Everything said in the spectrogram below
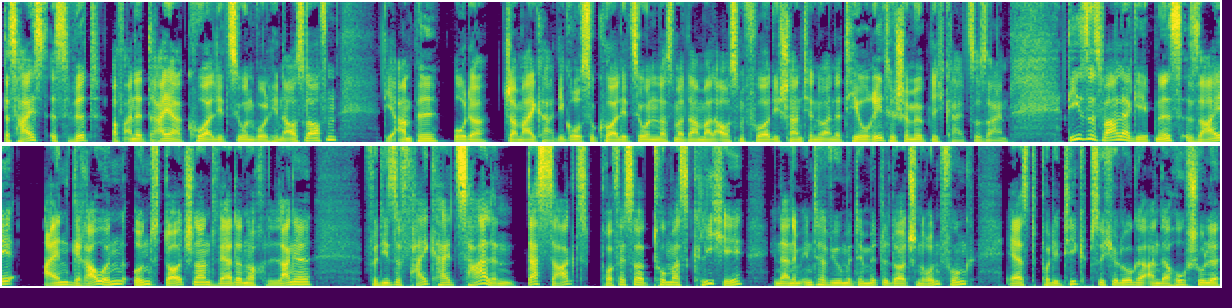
Das heißt, es wird auf eine Dreierkoalition wohl hinauslaufen. Die Ampel oder Jamaika. Die große Koalition lassen wir da mal außen vor. Die scheint ja nur eine theoretische Möglichkeit zu sein. Dieses Wahlergebnis sei ein Grauen und Deutschland werde noch lange für diese Feigheit zahlen. Das sagt Professor Thomas Kliche in einem Interview mit dem Mitteldeutschen Rundfunk. Er ist Politikpsychologe an der Hochschule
